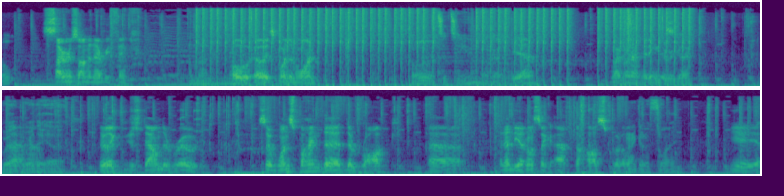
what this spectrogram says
Oh, Sirens on and everything. I'm running. I'm running. Oh, oh, it's more than one. Oh, it's a team. Okay. Yeah. Why am I not hitting this Here go. guy? Where, the where are they at? They're like just down the road. So one's behind the the rock, uh, and then the other one's like at the hospital. I gotta fly. Yeah, yeah.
